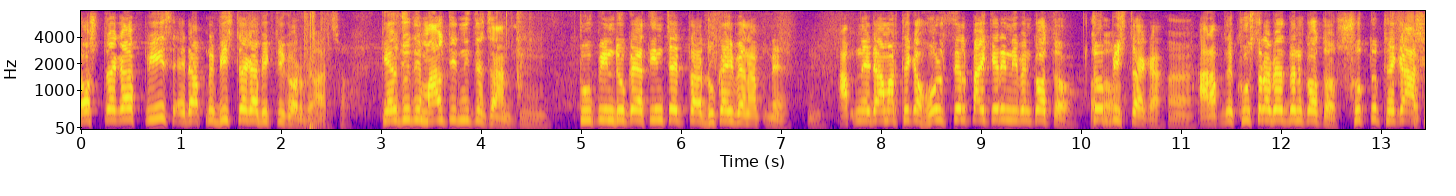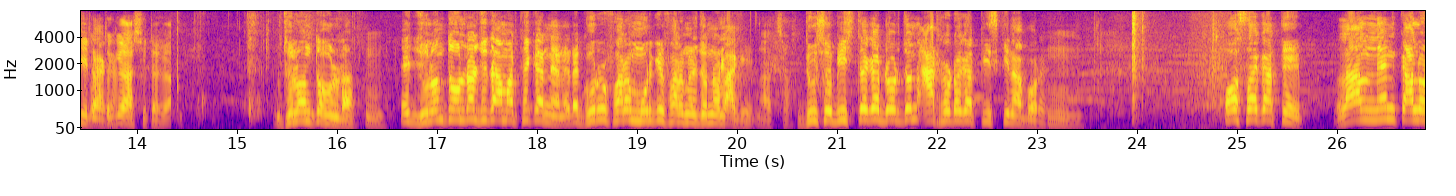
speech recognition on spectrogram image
দশ টাকা পিস এটা আপনি বিশ টাকা বিক্রি করবেন। আচ্ছা। কেউ যদি মালটি নিতে চান টু পিন ঢুকায় তিন চারটা ঢুকাইবেন আপনি। আপনি এটা আমার থেকে হোলসেল পাইকারি নেবেন কত? চব্বিশ টাকা। হ্যাঁ। আর আপনি খুচরা বেচবেন কত? সত্তর থেকে আশি টাকা। থেকে আশি টাকা। ঝুলন্ত হোল্ডার এই ঝুলন্ত হোল্ডার যদি আমার থেকে নেন এটা গরুর ফার্ম মুরগির ফার্মের জন্য লাগে। আচ্ছা। দুশো বিশ টাকা ডর্জন আঠারো টাকা পিস কিনা পড়ে। হুম। অসাকা টেপ লাল নেন কালো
